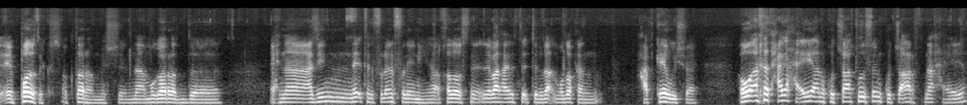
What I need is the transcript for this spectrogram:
politics أكترها مش إنها مجرد آه، إحنا عايزين نقتل فلان الفلاني. لا خلاص نبعت عايز تقتل لا الموضوع كان حبكاوي شوية. هو أخد حاجة حقيقية. أنا كنتش عارف طول الفيلم كنتش اعرف إنها حقيقية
